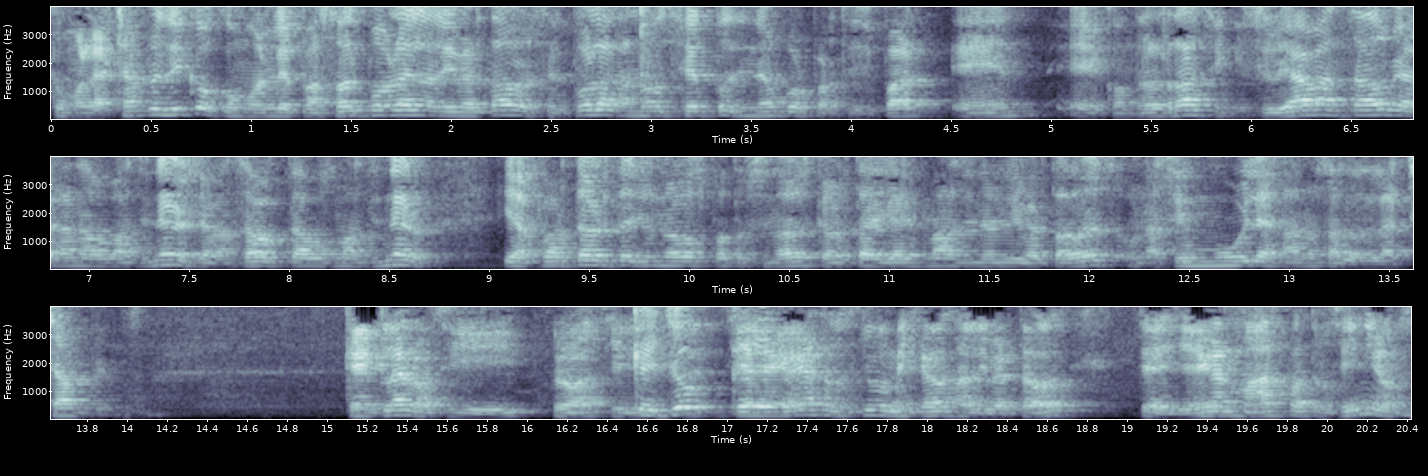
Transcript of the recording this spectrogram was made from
Como la Champions League o como le pasó al Puebla en la Libertadores. El Puebla ganó cierto dinero por participar en eh, contra el Racing. Y si hubiera avanzado, hubiera ganado más dinero. Y si avanzaba octavos, más dinero. Y aparte ahorita hay nuevos patrocinadores que ahorita ya hay más dinero en Libertadores, aún así muy lejanos a lo de la Champions. Que claro, si, pero si, Que yo si creo- agregas a los equipos mexicanos a Libertadores, te llegan más patrocinios.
